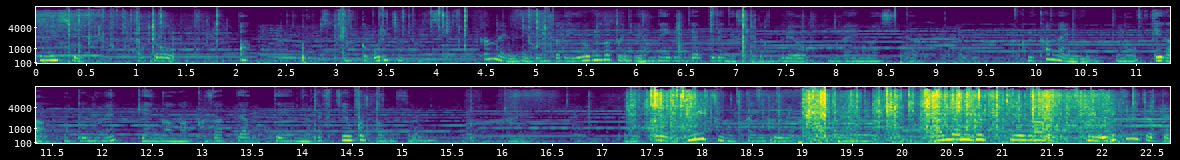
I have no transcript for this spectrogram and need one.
ちゃ嬉しい。あとあちょっとなんか降りちゃったんですけど館内のイベントで曜日ごとにいろんなイベントやってるんですけどこれをもらいました。これ館内にもこの絵が元の絵原画が飾ってあってめちゃくちゃ良かったんですよね。はい。これと唯一の開封あのランダムグッズ系が売り切れちゃってて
